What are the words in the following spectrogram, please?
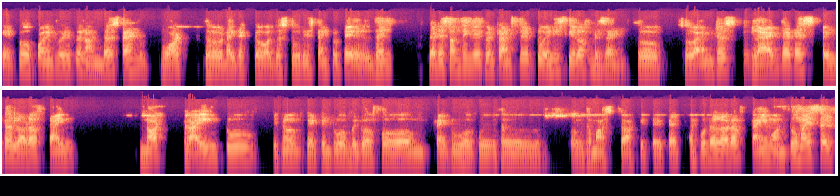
get to a point where you can understand what the director or the story is trying to tell, then that is something that you can translate to any scale of design. So, so I'm just glad that I spent a lot of time not trying to you know get into a bigger firm, try to work with a a master architect. I, I put a lot of time onto myself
